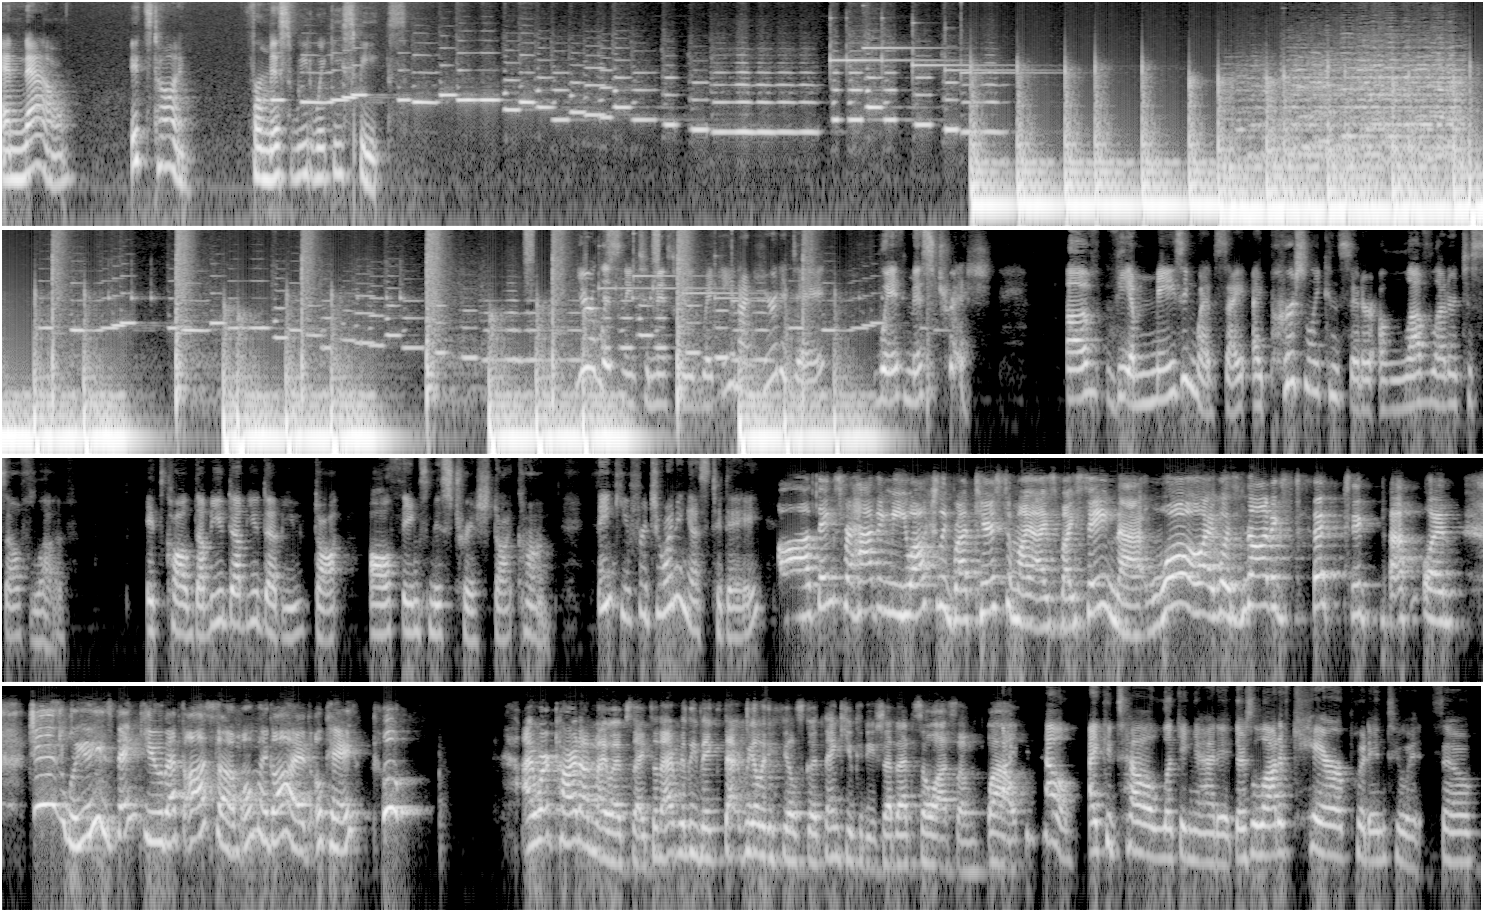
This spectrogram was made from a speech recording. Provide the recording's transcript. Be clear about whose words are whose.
Speaker 1: And now, it's time for Miss Weedwicky Speaks.
Speaker 2: Of the amazing website I personally consider a love letter to self love. It's called www.allthingsmisstrish.com. Thank you for joining us today.
Speaker 3: Uh, thanks for having me. You actually brought tears to my eyes by saying that. Whoa, I was not expecting that one. Jeez Louise, thank you. That's awesome. Oh my God. Okay. I worked hard on my website, so that really makes that really feels good. Thank you, Kadisha. That's so awesome. Wow.
Speaker 2: I
Speaker 3: Wow.
Speaker 2: could tell. I could tell looking at it. There's a lot of care put into it. So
